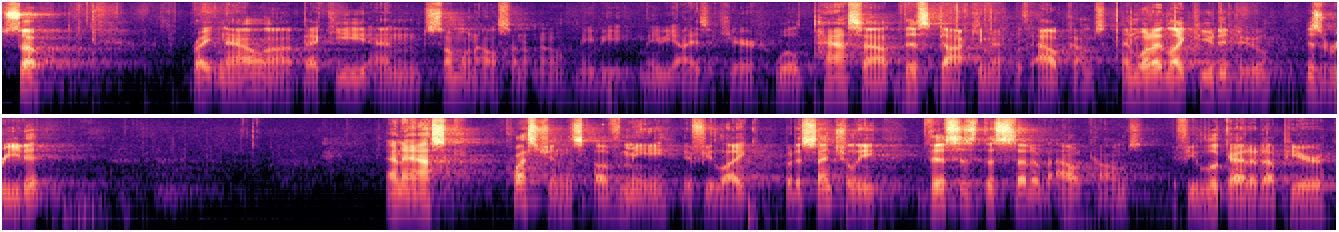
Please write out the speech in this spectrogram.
So, right now, uh, Becky and someone else, I don't know, maybe, maybe Isaac here, will pass out this document with outcomes. And what I'd like for you to do is read it and ask questions of me, if you like. But essentially, this is the set of outcomes. If you look at it up here,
